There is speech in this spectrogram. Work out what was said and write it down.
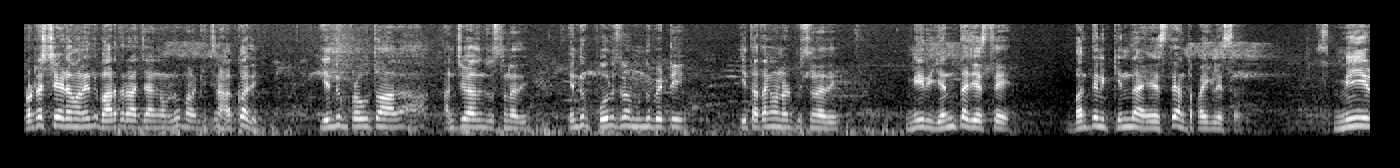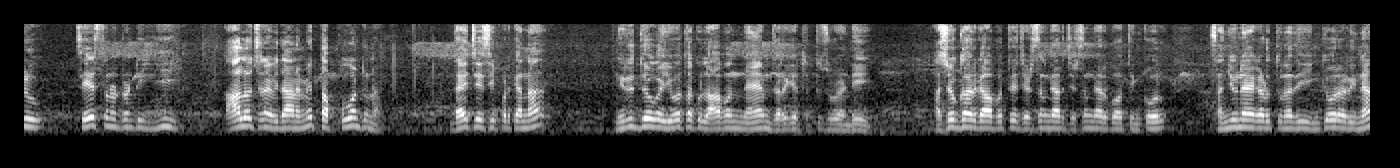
ప్రొటెస్ట్ చేయడం అనేది భారత రాజ్యాంగంలో మనకి ఇచ్చిన హక్కు అది. ఎందుకు ప్రభుత్వం ఆ- అణచివేయాలని చూస్తున్నది? ఎందుకు పోలీసులను ముందు పెట్టి ఈ తతంగం నడిపిస్తున్నది? మీరు ఎంత చేస్తే బంతిని కింద వేస్తే అంత పైకి లేస్తుంది మీరు చేస్తున్నటువంటి ఈ ఆలోచన విధానమే తప్పు అంటున్నాను దయచేసి ఇప్పటికన్నా నిరుద్యోగ యువతకు లాభం న్యాయం జరిగేటట్టు చూడండి. అశోక్ గారు కాకపోతే జడ్సన్ గారు జడ్సన్ గారు కాకపోతే ఇంకోరు సంజీవ్ నాయక్ అడుగుతున్నది ఇంకోరు అడిగినా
